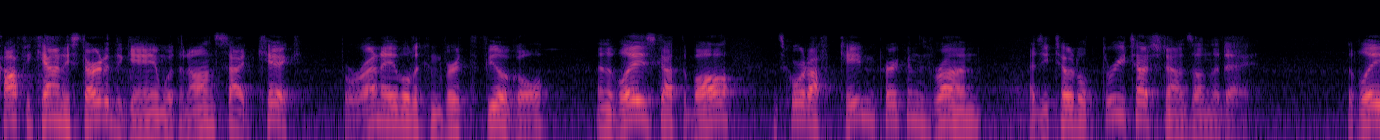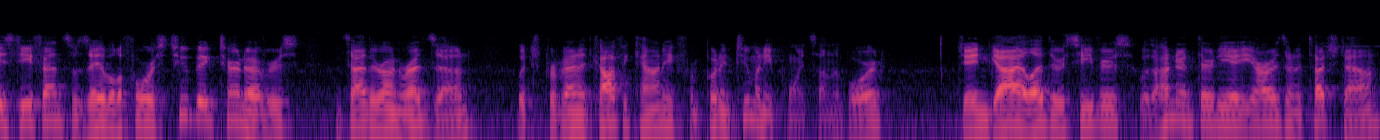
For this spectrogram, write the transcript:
Coffee County started the game with an onside kick, but were unable to convert the field goal, and the Blaze got the ball and scored off Caden Perkins' run as he totaled three touchdowns on the day. The Blaze defense was able to force two big turnovers inside their own red zone, which prevented Coffee County from putting too many points on the board. Jaden Guy led the receivers with 138 yards and a touchdown.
